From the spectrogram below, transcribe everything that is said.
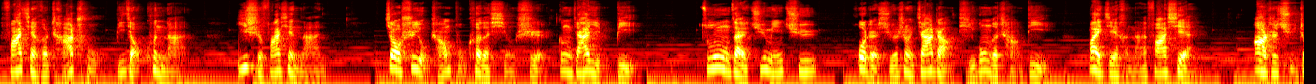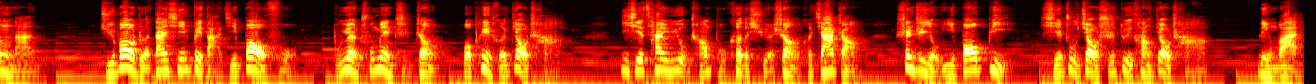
发现和查处比较困难，一是发现难，教师有偿补课的形式更加隐蔽，租用在居民区或者学生家长提供的场地，外界很难发现；二是取证难，举报者担心被打击报复，不愿出面指证或配合调查，一些参与有偿补课的学生和家长甚至有意包庇，协助教师对抗调查。另外，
